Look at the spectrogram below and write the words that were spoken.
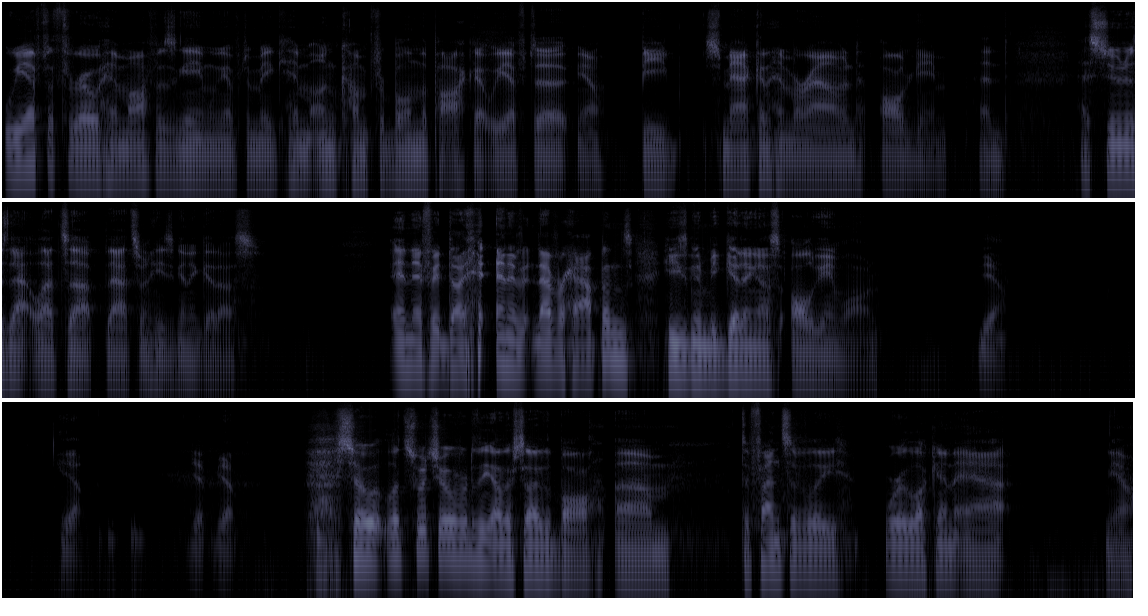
we have to throw him off his game. We have to make him uncomfortable in the pocket. We have to, you know, be smacking him around all game. And as soon as that lets up, that's when he's going to get us. And if it does, and if it never happens, he's going to be getting us all game long. Yeah. Yep. Yep. Yep. So let's switch over to the other side of the ball. Um, defensively, we're looking at, you know,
